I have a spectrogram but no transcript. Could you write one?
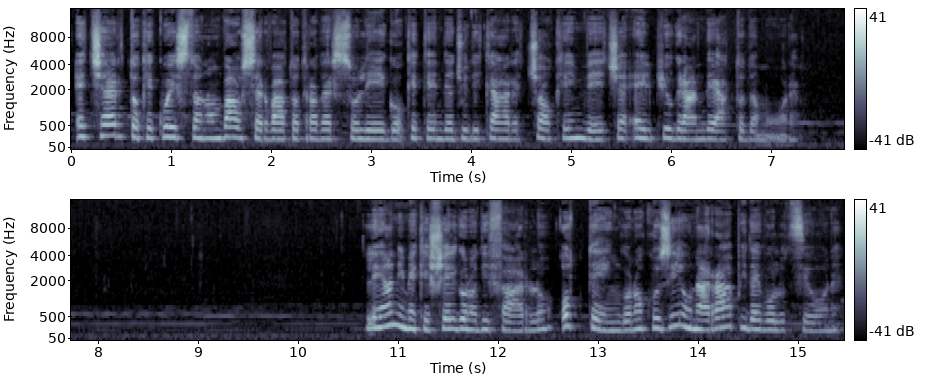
È certo che questo non va osservato attraverso l'ego che tende a giudicare ciò che invece è il più grande atto d'amore. Le anime che scelgono di farlo ottengono così una rapida evoluzione,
